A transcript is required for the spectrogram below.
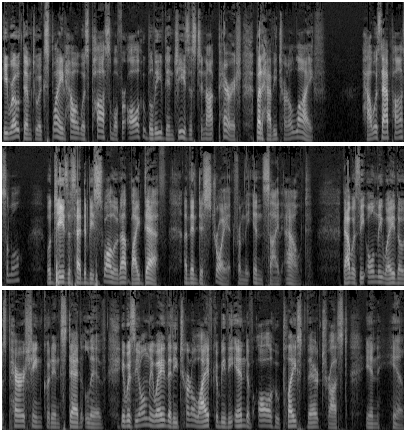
He wrote them to explain how it was possible for all who believed in Jesus to not perish but have eternal life. How was that possible? Well, Jesus had to be swallowed up by death and then destroy it from the inside out. That was the only way those perishing could instead live. It was the only way that eternal life could be the end of all who placed their trust in Him.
